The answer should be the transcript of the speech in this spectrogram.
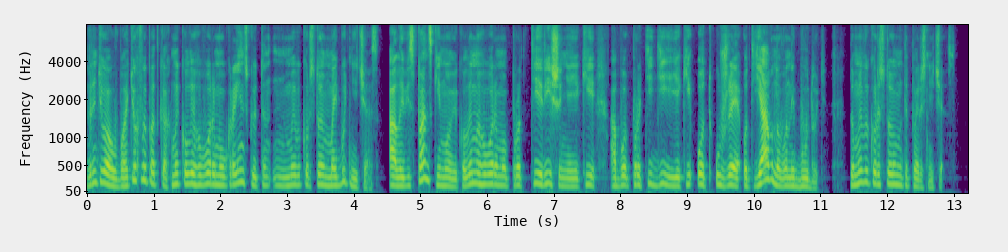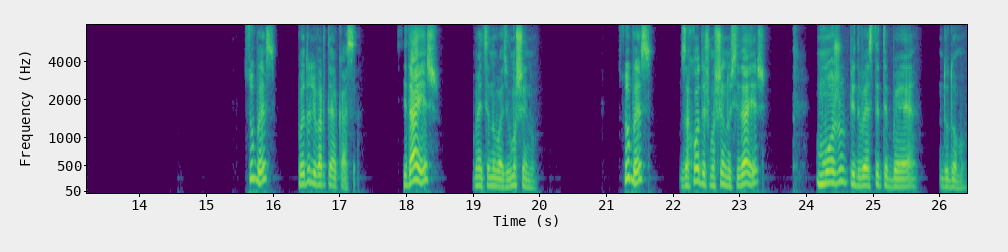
Зверніть увагу, в багатьох випадках ми, коли говоримо українською, то ми використовуємо майбутній час. Але в іспанській мові, коли ми говоримо про ті рішення, які або про ті дії, які от уже от явно вони будуть, то ми використовуємо теперішній час. Субес, llevarte a. Сідаєш, мається на увазі в машину. Субес, заходиш в машину, сідаєш, можу підвести тебе додому.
